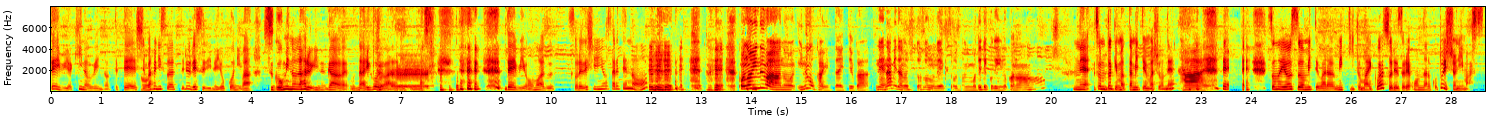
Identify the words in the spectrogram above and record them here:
デイビーは木の上に乗ってて芝生に座ってるレスリーの横には凄みのある犬がうなり声を上げています。デイビーは思わず「それで信用されてんの? 」この犬はあの犬を飼いたいっていうかね涙のヒットソングのエピソードにも出てくる犬かなねその時また見てみましょうね。はい その様子を見て笑うミッキーとマイクはそれぞれ女の子と一緒にいます。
